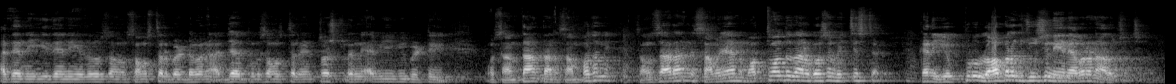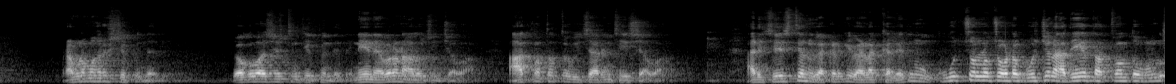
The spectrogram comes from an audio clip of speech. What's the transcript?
అదని ఇదని ఏదో సం- సంస్థలు పెట్టమని ఆధ్యాత్మిక సంస్థలని ట్రస్టులని అవి ఇవి పెట్టి సంతానం తన సంపదని సంసారాన్ని సమయాన్ని మొత్తం అంతా దానికోసం వెచ్చిస్తాడు. కానీ ఎప్పుడు లోపలికి చూసి నేను ఎవరని ఆలోచించాను. రమణ మహర్షి చెప్పింది అది. యోగ వాసిష్ఠం చెప్పింది అది. నేను ఎవరని ఆలోచించావా? ఆత్మతత్వ విచారం చేశావా? అది చేస్తే నువ్వు ఎక్కడికి వెళ్ళక్కర్లేదు. నువ్వు కూర్చున్న చోట కూర్చొని అదే తత్వంతో ఉండు.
